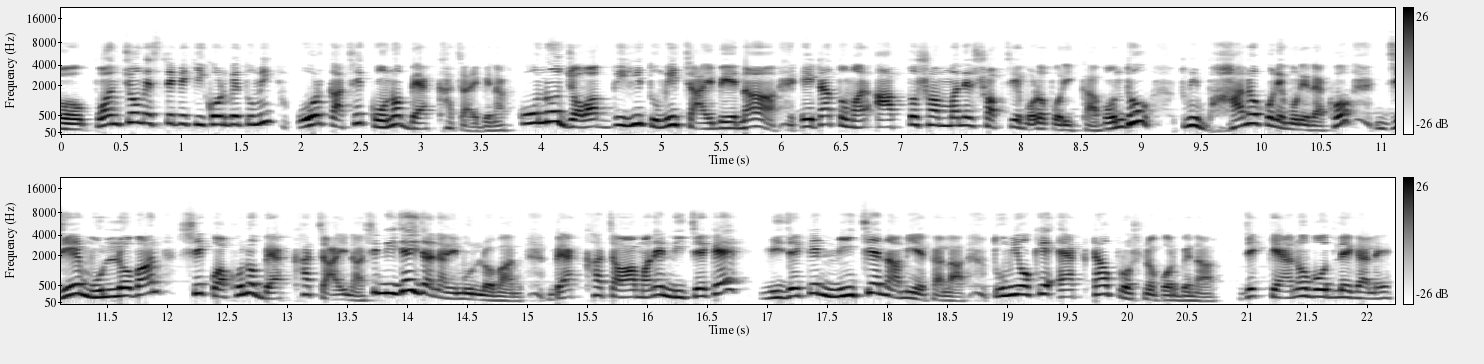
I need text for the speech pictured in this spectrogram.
তো পঞ্চম স্টেপে কি করবে তুমি? ওর কাছে কোনো ব্যাখ্যা চাইবে না। কোনো জবাবদিহি তুমি চাইবে না। এটা তোমার আত্মসম্মানের সবচেয়ে বড় পরীক্ষা। বন্ধু, তুমি ভালো করে মনে রাখো যে মূল্যবান সে কখনো ব্যাখ্যা চায় না। সে নিজেই জানে আমি মূল্যবান। ব্যাখ্যা চাওয়া মানে নিজেকে নিজেকে নিচে নামিয়ে ফেলা। তুমি ওকে একটাও প্রশ্ন করবে না যে কেন বদলে গেলে?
